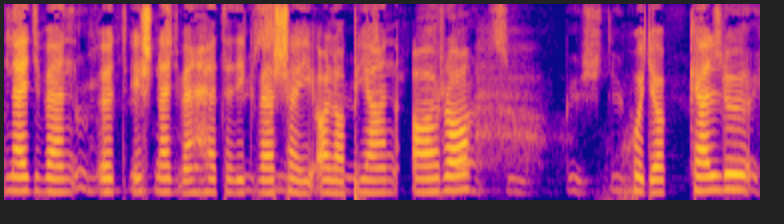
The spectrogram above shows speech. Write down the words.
45 és 47. versei alapján arra, hogy a kellő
